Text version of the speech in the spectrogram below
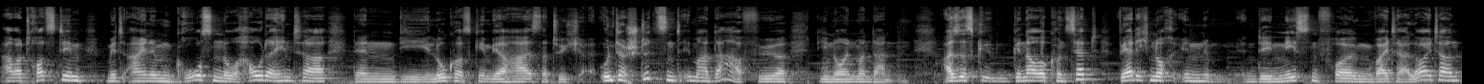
aber trotzdem mit einem großen Know-how dahinter, denn die Locos GmbH ist natürlich unterstützend immer da für die neuen Mandanten. Also das genaue Konzept werde ich noch in, in den nächsten Folgen weiter erläutern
